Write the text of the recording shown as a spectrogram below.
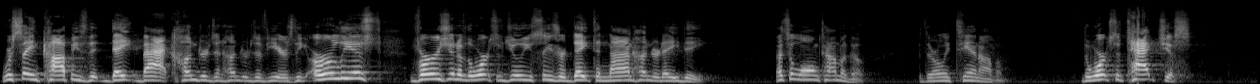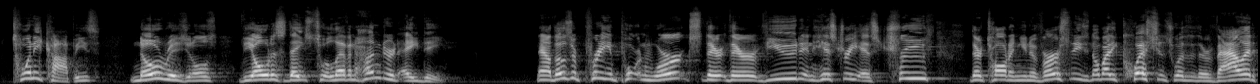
We're saying copies that date back hundreds and hundreds of years. The earliest version of the works of Julius Caesar date to 900 AD. That's a long time ago, but there are only 10 of them. The works of Tacitus, 20 copies, no originals. The oldest dates to 1100 AD. Now, those are pretty important works. They're, they're viewed in history as truth. They're taught in universities. Nobody questions whether they're valid.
